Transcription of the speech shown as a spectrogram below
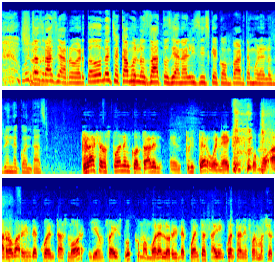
Muchas gracias, Roberto. ¿Dónde checamos los datos y análisis que comparte Morelos Rinde Cuentas? Gracias, nos pueden encontrar en, en Twitter o en X como arroba rinde cuentas more y en Facebook como Morelos rinde cuentas, ahí encuentran la información.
